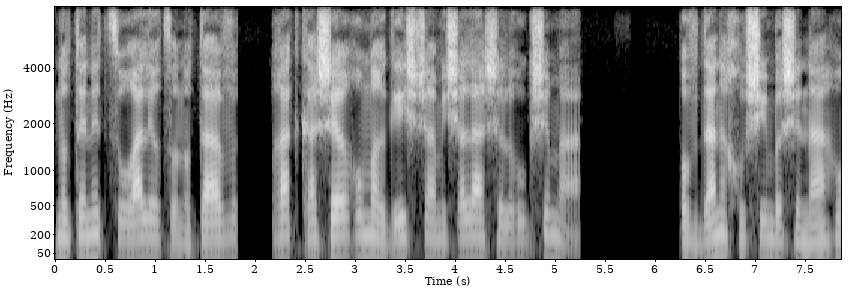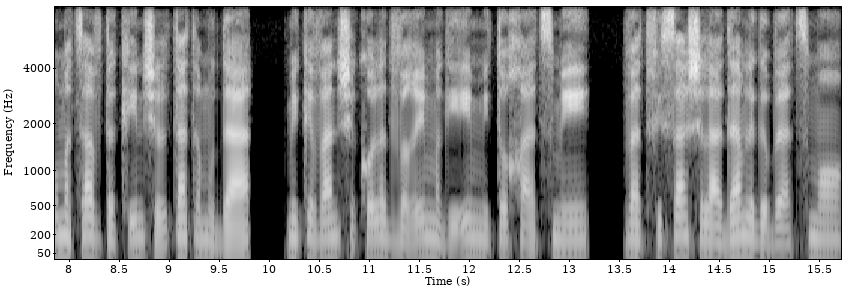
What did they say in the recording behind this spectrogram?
נותנת צורה לרצונותיו, רק כאשר הוא מרגיש שהמשאלה שלו הוגשמה. אובדן החושים בשינה הוא מצב תקין של תת המודע, מכיוון שכל הדברים מגיעים מתוך העצמי, והתפיסה של האדם לגבי עצמו,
